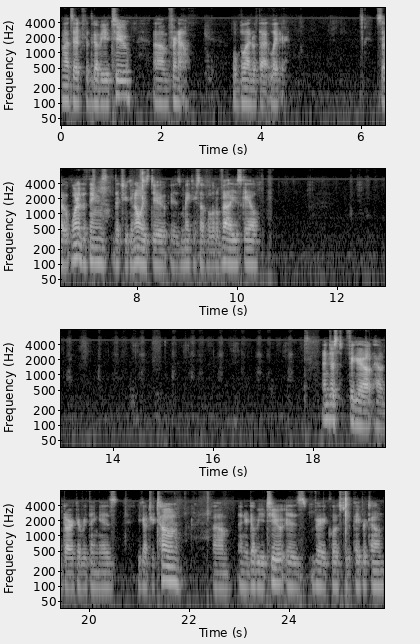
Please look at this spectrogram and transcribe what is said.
And that's it for the W2 um, for now. We'll blend with that later. So one of the things that you can always do is make yourself a little value scale. And just figure out how dark everything is. You got your tone, um, and your W2 is very close to the paper tone.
